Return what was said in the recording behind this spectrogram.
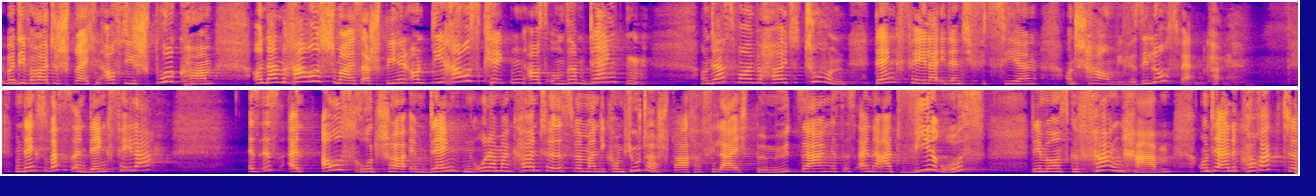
über die wir heute sprechen, auf die Spur kommen und dann Rausschmeißer spielen und die rauskicken aus unserem Denken. Und das wollen wir heute tun. Denkfehler identifizieren und schauen, wie wir sie loswerden können. Nun denkst du, was ist ein Denkfehler? Es ist ein Ausrutscher im Denken oder man könnte es, wenn man die Computersprache vielleicht bemüht, sagen, es ist eine Art Virus, den wir uns gefangen haben und der eine korrekte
